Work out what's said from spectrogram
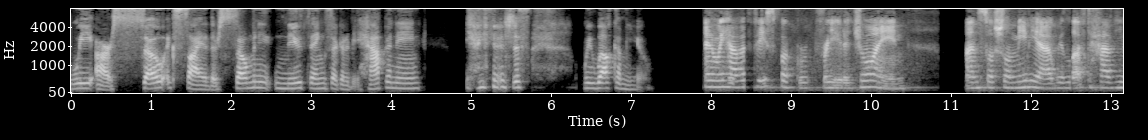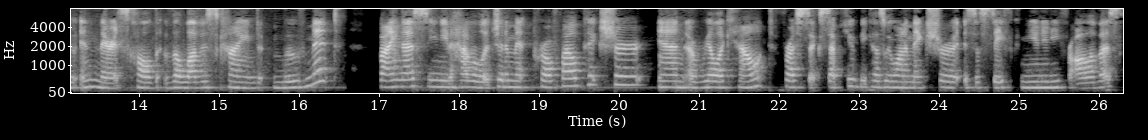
we are so excited. There's so many new things that are going to be happening. it's just, we welcome you. And we have a Facebook group for you to join on social media. We love to have you in there. It's called the Love is Kind Movement. Find us. You need to have a legitimate profile picture and a real account for us to accept you because we want to make sure it's a safe community for all of us.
